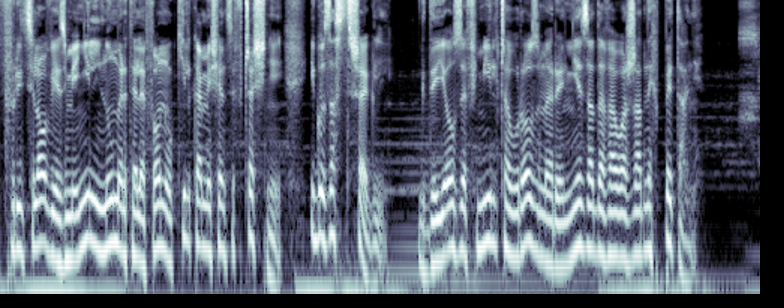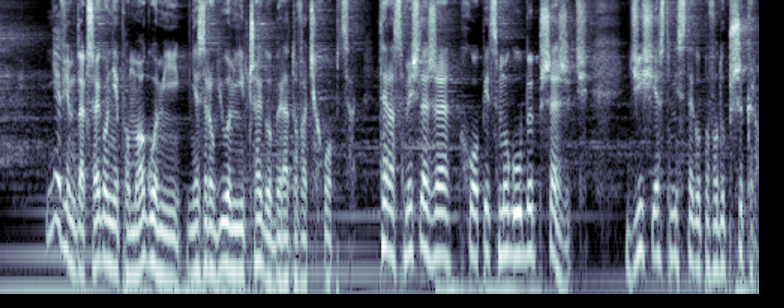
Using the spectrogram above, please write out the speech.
Fritzlowie zmienili numer telefonu kilka miesięcy wcześniej i go zastrzegli. Gdy Józef milczał, Rozmery nie zadawała żadnych pytań. Nie wiem dlaczego nie pomogłem i nie zrobiłem niczego, by ratować chłopca. Teraz myślę, że chłopiec mógłby przeżyć. Dziś jest mi z tego powodu przykro.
